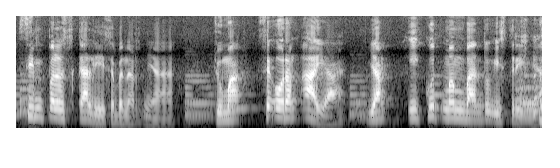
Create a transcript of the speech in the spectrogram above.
simple sekali sebenarnya. Cuma seorang ayah yang ikut membantu istrinya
